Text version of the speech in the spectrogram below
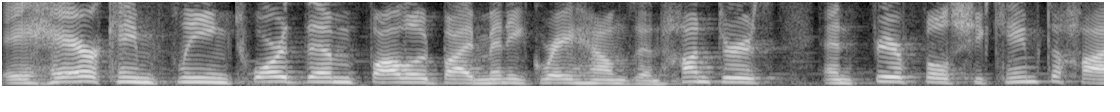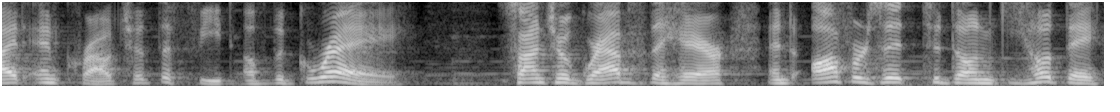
A hare came fleeing toward them, followed by many greyhounds and hunters, and fearful, she came to hide and crouch at the feet of the grey. Sancho grabs the hare and offers it to Don Quixote,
